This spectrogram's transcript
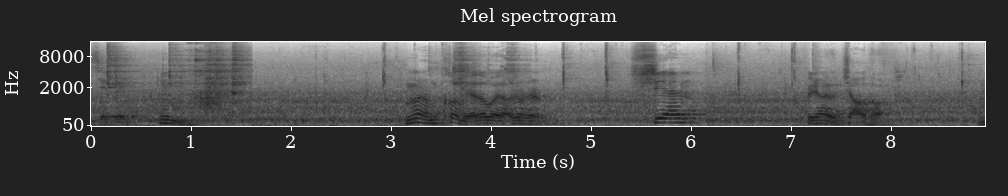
鲜味。嗯，没有什么特别的味道，就是鲜，非常有嚼头。嗯，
